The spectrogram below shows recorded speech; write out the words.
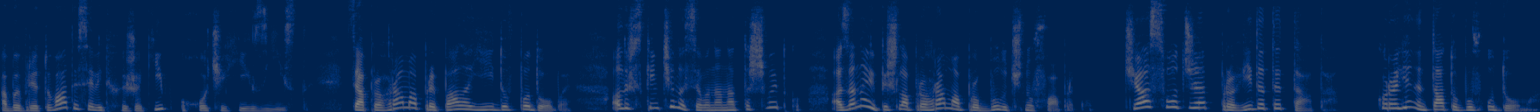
аби врятуватися від хижаків, охочих їх з'їсти. Ця програма припала їй до вподоби, але ж скінчилася вона надто швидко, а за нею пішла програма про булочну фабрику. Час, отже, провідати тата. Королінин тато був удома.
